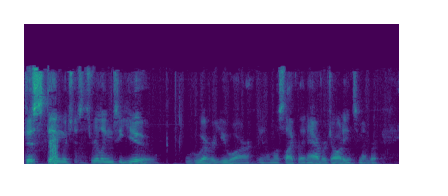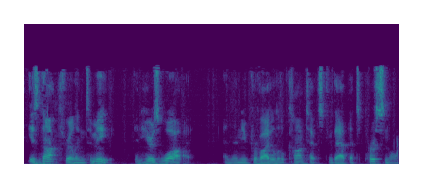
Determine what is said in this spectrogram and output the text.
this thing which is thrilling to you, whoever you are, you know, most likely an average audience member, is not thrilling to me. And here's why. And then you provide a little context for that that's personal.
